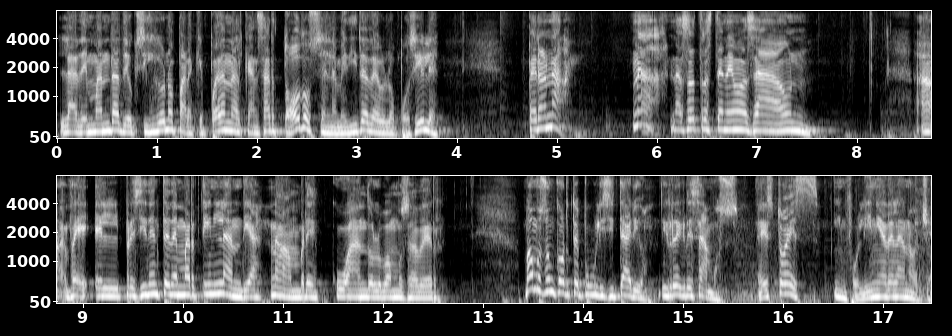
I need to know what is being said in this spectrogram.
la demanda de oxígeno para que puedan alcanzar todos en la medida de lo posible. Pero no, no, nosotros tenemos a un... el presidente de Martinlandia, no hombre, ¿cuándo lo vamos a ver? Vamos a un corte publicitario y regresamos. Esto es Infolínea de la Noche.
